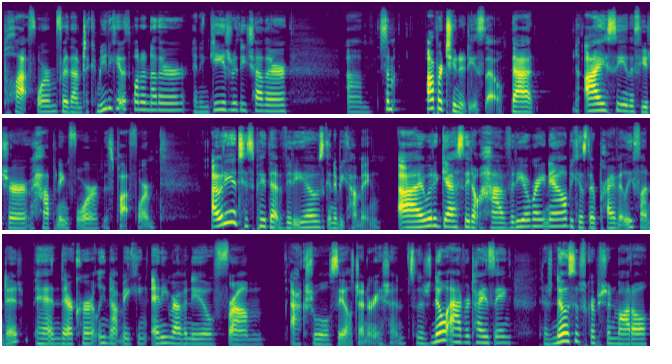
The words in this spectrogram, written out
platform for them to communicate with one another and engage with each other. Um, some opportunities, though, that I see in the future happening for this platform. I would anticipate that video is going to be coming. I would guess they don't have video right now because they're privately funded and they're currently not making any revenue from actual sales generation. So there's no advertising, there's no subscription model,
